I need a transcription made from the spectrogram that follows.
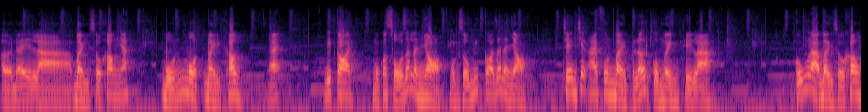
ở đây là 7 số 0 nhá. 4170 đấy Bitcoin một con số rất là nhỏ một số Bitcoin rất là nhỏ. Trên chiếc iPhone 7 Plus của mình thì là cũng là 7 số 0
